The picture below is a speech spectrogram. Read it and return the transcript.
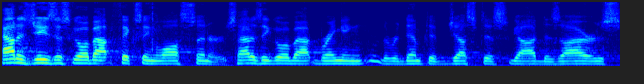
How does Jesus go about fixing lost sinners? How does he go about bringing the redemptive justice God desires?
